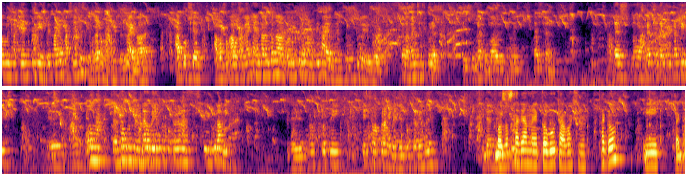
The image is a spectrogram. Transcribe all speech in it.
są już takie, później zdychają, a czy nie wszystkie, bo wiadomo, tam się zdają, no ale albo się, albo są, albo są jajka niezaleczone, albo niektóre tam zdychają, więc no musimy już, bo trzeba męczyć kurek tych kurczaków małych, no i też ten. A też, no krew to taki, taki, yy, on, ten pokój, ten biały będzie to poprawiony z tymi kurami. Yy, no z tymi pięcioma kurami będzie poprawiony. Bo zostawiamy koguta właśnie tego i tego.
